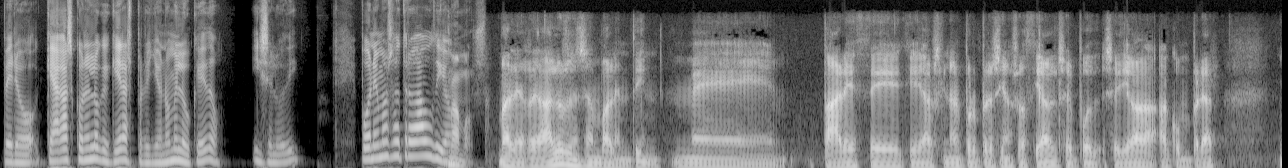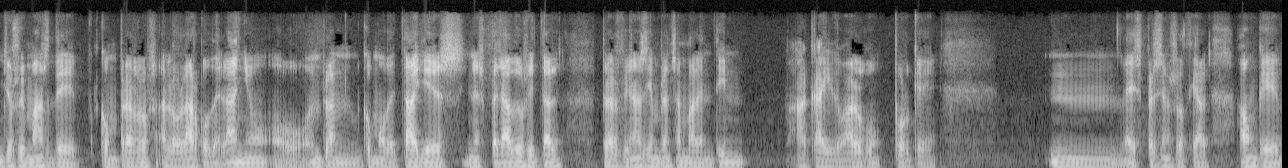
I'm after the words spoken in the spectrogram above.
Pero que hagas con él lo que quieras, pero yo no me lo quedo. Y se lo di. ¿Ponemos otro audio? Vamos. Vale, regalos en San Valentín. Me parece que al final por presión social se, puede, se llega a comprar. Yo soy más de comprarlos a lo largo del año o en plan como detalles inesperados y tal, pero al final siempre en San Valentín ha caído algo porque mm, es presión social. Aunque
